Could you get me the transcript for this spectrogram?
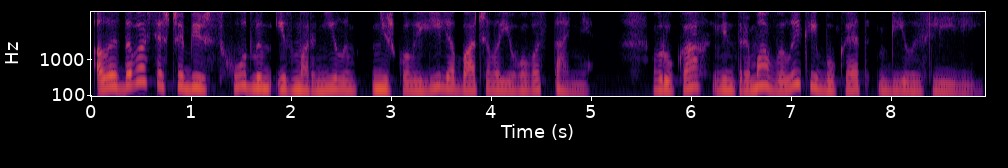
але здавався ще більш схудлим і змарнілим, ніж коли Ліля бачила його востаннє. В руках він тримав великий букет білих лілій.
